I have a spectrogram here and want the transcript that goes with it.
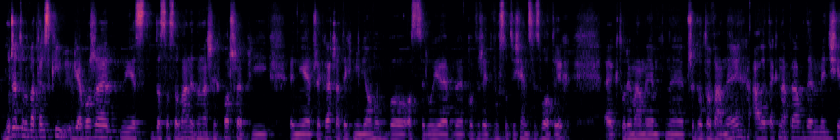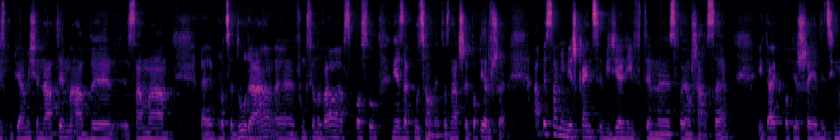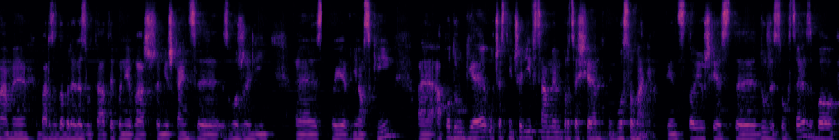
Budżet obywatelski w Jaworze jest dostosowany do naszych potrzeb i nie przekracza tych milionów, bo oscyluje powyżej 200 tysięcy złotych. E, który mamy e, przygotowany, ale tak naprawdę my dzisiaj skupiamy się na tym, aby sama e, procedura funkcjonowała w sposób niezakłócony. To znaczy, po pierwsze, aby sami mieszkańcy widzieli w tym swoją szansę. I tak po pierwszej edycji mamy bardzo dobre rezultaty, ponieważ mieszkańcy złożyli swoje wnioski a po drugie uczestniczyli w samym procesie głosowania. Więc to już jest duży sukces, bo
